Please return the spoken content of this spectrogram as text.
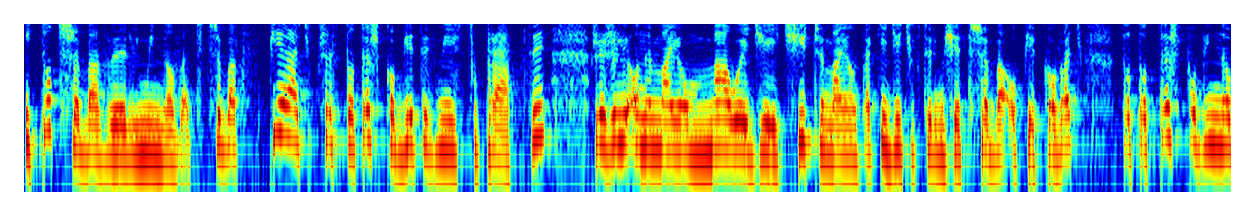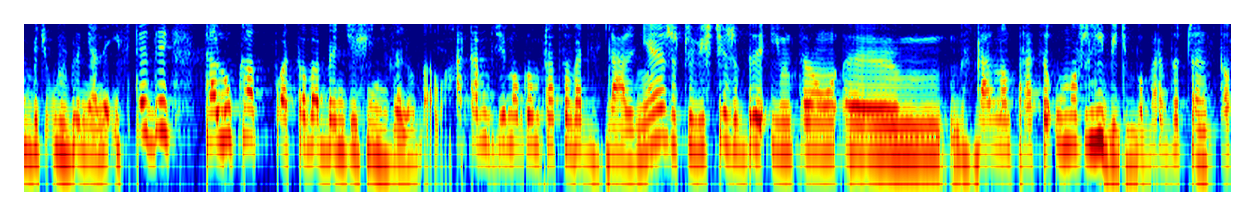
I to trzeba wyeliminować. Trzeba wspierać przez to też kobiety w miejscu pracy, że jeżeli one mają małe dzieci, czy mają takie dzieci, którymi się trzeba opiekować, to to też powinno być uwzględniane. I wtedy ta luka płacowa będzie się niwelowała. A tam, gdzie mogą pracować zdalnie, rzeczywiście, żeby im tę zdalną pracę umożliwić, bo bardzo często,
